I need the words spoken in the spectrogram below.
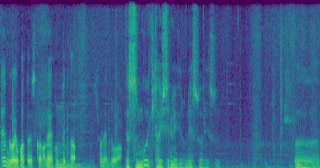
年度は良かったですからね、取ってきたうんい初年度は。や、すんごい期待してるんやけどね、スアレス。うん。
